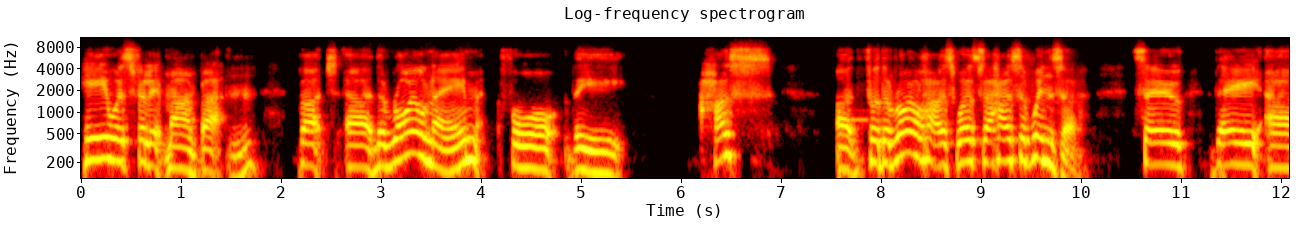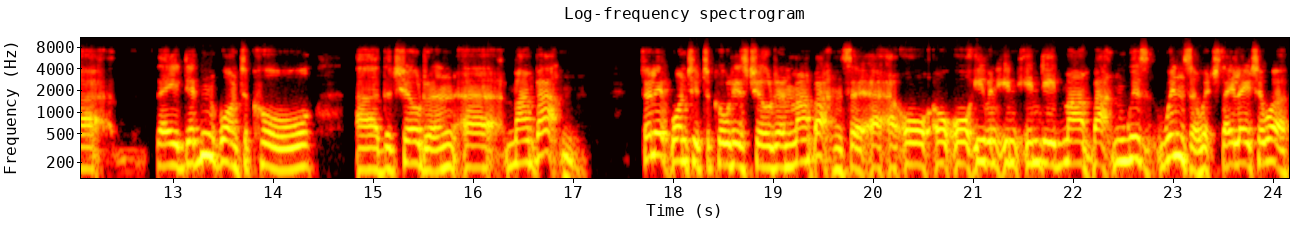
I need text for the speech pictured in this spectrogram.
he was Philip Mountbatten, but uh, the royal name for the house, uh, for the royal house, was the House of Windsor. So they uh, they didn't want to call uh, the children uh, Mountbatten. Philip wanted to call his children Mountbatten, so, uh, uh, or, or, or, even in, indeed Mountbatten Windsor, which they later were.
